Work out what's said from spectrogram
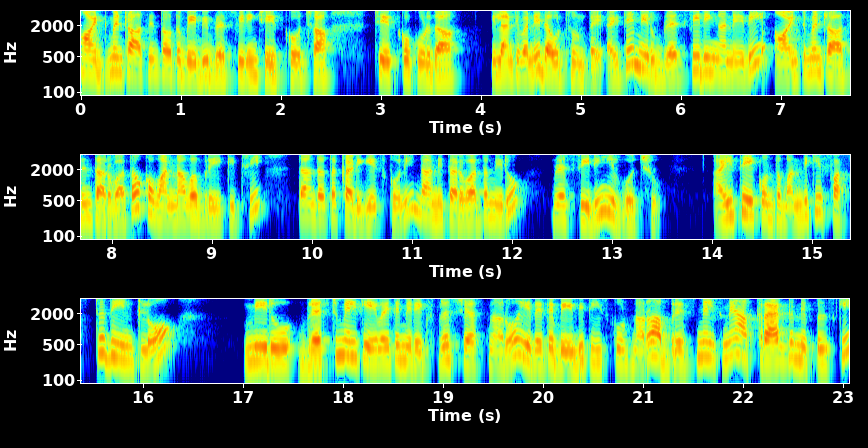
ఆయింట్మెంట్ రాసిన తర్వాత బేబీ బ్రెస్ట్ ఫీడింగ్ చేసుకోవచ్చా? చేసుకోకూడదా? ఇలాంటివన్నీ డౌట్స్ ఉంటాయి. అయితే మీరు బ్రెస్ట్ ఫీడింగ్ అనేది ఆయింట్మెంట్ రాసిన తర్వాత ఒక వన్ అవర్ బ్రేక్ ఇచ్చి దాని తర్వాత కడిగేసుకొని దాని తర్వాత మీరు బ్రెస్ట్ ఫీడింగ్ ఇవ్వచ్చు. అయితే కొంతమందికి ఫస్ట్ దీంట్లో మీరు బ్రెస్ట్ మిల్క్ ఏవైతే మీరు ఎక్స్ప్రెస్ చేస్తున్నారో ఏదైతే బేబీ తీసుకుంటున్నారో ఆ బ్రెస్ట్ మిల్క్ని ఆ క్రాక్డ్ నిప్పుల్స్కి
